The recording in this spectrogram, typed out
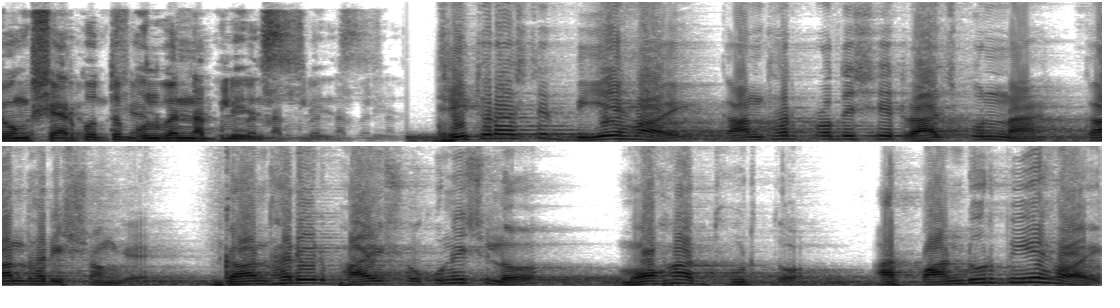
এবং শেয়ার করতে ভুলবেন না প্লিজ ধৃতরাষ্ট্রের বিয়ে হয় গান্ধার প্রদেশের রাজকন্যা গান্ধারীর সঙ্গে। গান্ধারীর ভাই শকুনি ছিল মহাধূর্ত আর পাণ্ডুর বিয়ে হয়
